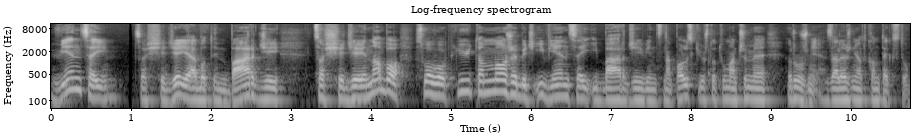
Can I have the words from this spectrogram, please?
więcej coś się dzieje, albo tym bardziej coś się dzieje, no bo słowo plus to może być i więcej, i bardziej, więc na polski już to tłumaczymy różnie, zależnie od kontekstu.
